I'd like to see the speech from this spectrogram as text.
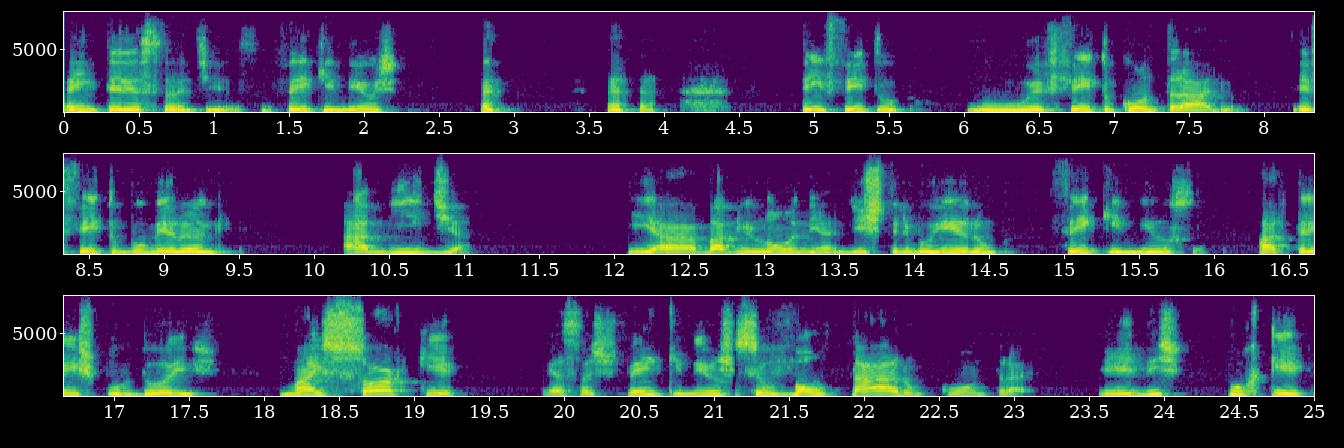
É interessante isso. Fake news tem feito o efeito contrário, efeito bumerangue. A mídia e a Babilônia distribuíram fake news a três por dois, mas só que essas fake news se voltaram contra eles, porque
